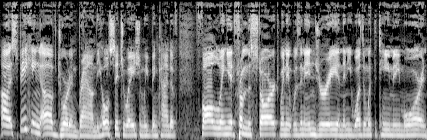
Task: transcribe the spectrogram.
Uh, speaking of Jordan Brown, the whole situation we've been kind of following it from the start when it was an injury and then he wasn't with the team anymore. And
